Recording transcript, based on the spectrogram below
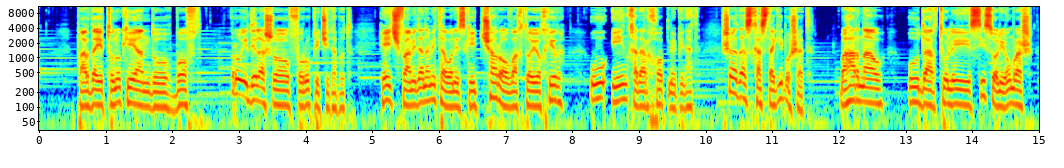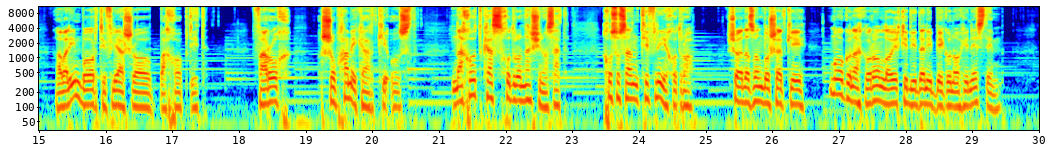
Пардаи тунуки андӯҳ бофт. Рӯи дилашро фурӯ печида буд. Ҳеҷ фаҳмида наметавонист ки чаро вақтҳои охир ӯ ин қадар хоб мебинад. Шояд аз хастагӣ бошад. Ба ҳар нав ӯ дар тӯли си соли умраш аввалин бор тифлиашро ба хоб дид. Фаррух шубҳа мекард ки ӯст. Наход кас худро нашиносад хусусан тифлии худро. Шояд аз он бошад ки мо гунаҳкорон лоиқи дидани бегуноҳӣ нестем.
